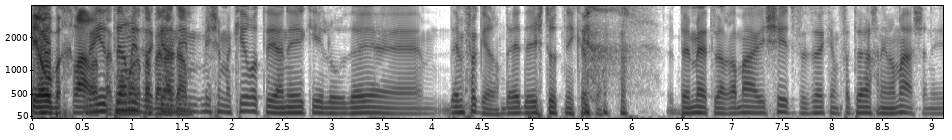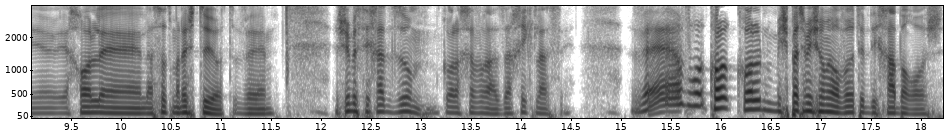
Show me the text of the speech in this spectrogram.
ו-CTO בכלל, אתה יותר גומר את מזה, הבן כן, אני, אדם. מי שמכיר אותי, אני כאילו די, אה, די מפגר, די, די שטותניק כזה. באמת, ברמה האישית וזה, כמפתח, אני ממש, אני אה, יכול uh, לעשות מלא שטויות. ויושבים בשיחת זום עם כל החברה, זה הכי קלאסי. וכל כל משפט שמישהו אומר עובר אותי בדיחה בראש.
